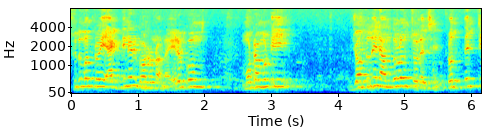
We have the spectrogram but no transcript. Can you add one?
শুধুমাত্র এই একদিনের ঘটনা না, এরকম মোটামুটি যতদিন আন্দোলন চলেছে, প্রত্যেকটি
